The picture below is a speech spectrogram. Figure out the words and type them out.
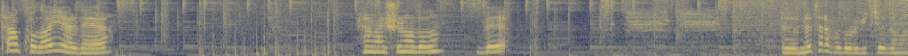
Tam kolay yerde ya. Hemen şunu alalım ve Ee, ne tarafa doğru gideceğiz ama?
